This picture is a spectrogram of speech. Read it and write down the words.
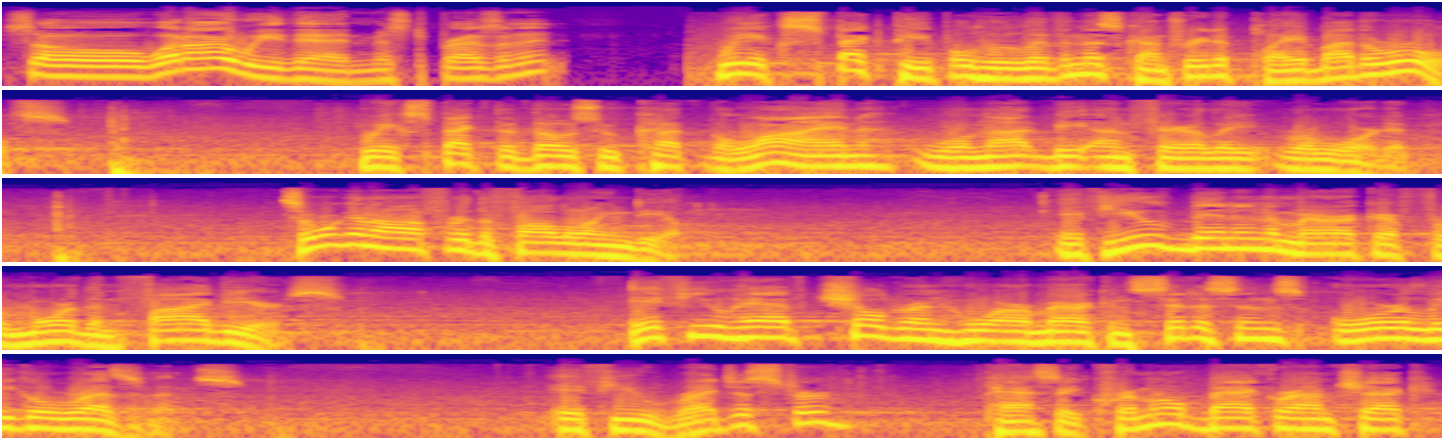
So, what are we then, Mr. President? We expect people who live in this country to play by the rules. We expect that those who cut the line will not be unfairly rewarded. So, we're going to offer the following deal. If you've been in America for more than five years, if you have children who are American citizens or legal residents, if you register, pass a criminal background check,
